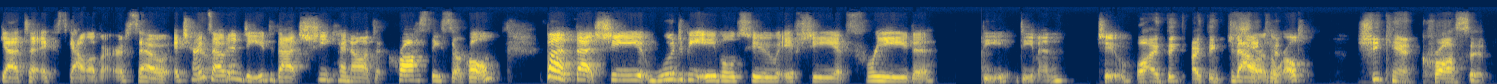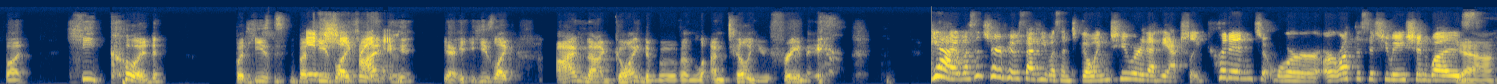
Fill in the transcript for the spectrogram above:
get Excalibur. So it turns Yeah. out indeed that she cannot cross the circle, but that she would be able to if she freed the demon to Well, I think I think devour the can- world. she can't cross it, but he could. But he's but If he's like I, he- yeah he, he's like I'm not going to move un- until you free me. Yeah, I wasn't sure if it was that he wasn't going to or that he actually couldn't or or what the situation was. yeah,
